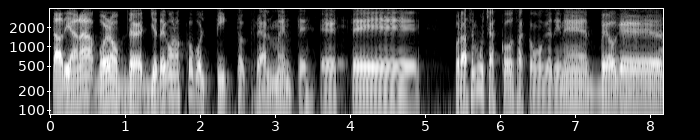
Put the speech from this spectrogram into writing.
Tatiana, bueno, de- yo te conozco por TikTok realmente, este, pero hace muchas cosas, como que tiene, veo que,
